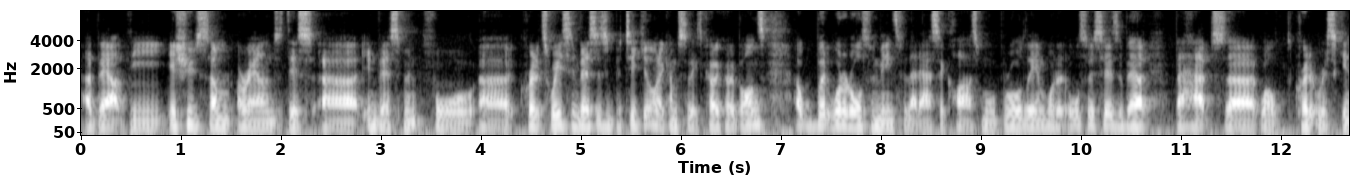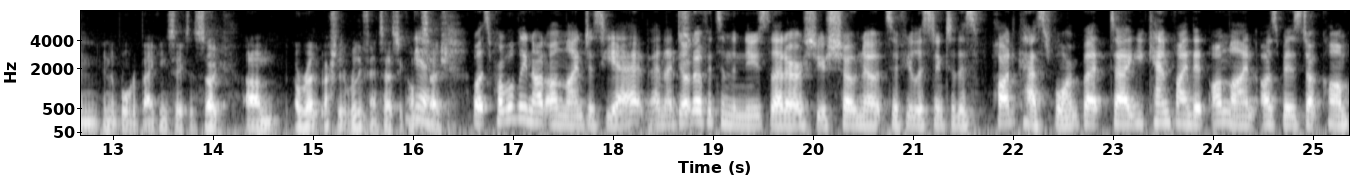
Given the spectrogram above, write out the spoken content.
about the issues some around this uh, investment for uh, Credit Suisse investors in particular when it comes to these CoCo bonds, uh, but what it also means for that asset class more broadly, and what it also says about perhaps, uh, well, credit risk in, in the broader banking sector. So, um, a re- actually, a really fantastic conversation. Yeah. Well, it's probably not online just yet, and I don't know if it's in the newsletter or your show notes if you're listening to this podcast form, but uh, you can find it online, ausbiz.com.au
